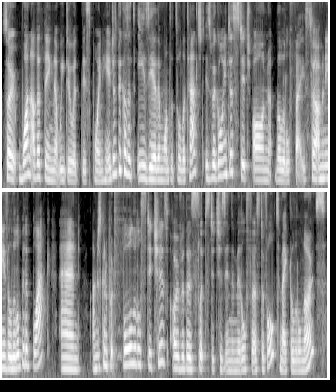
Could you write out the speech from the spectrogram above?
So one other thing that we do at this point here, just because it's easier than once it's all attached, is we're going to stitch on the little face. So I'm going to use a little bit of black and I'm just going to put four little stitches over those slip stitches in the middle first of all to make the little nose.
